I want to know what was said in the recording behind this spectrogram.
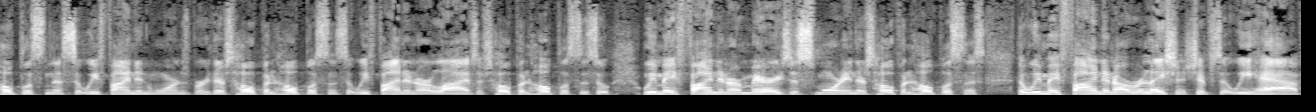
hopelessness that we find in Warrensburg. There's hope and hopelessness that we find in our lives. There's hope and hopelessness that we may find in our marriage this morning. There's hope and hopelessness that we may find in our relationships that we have.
